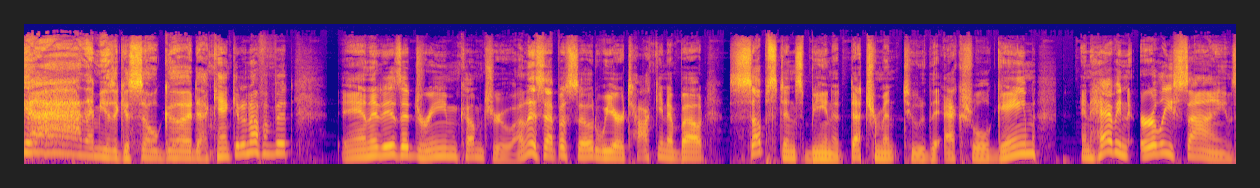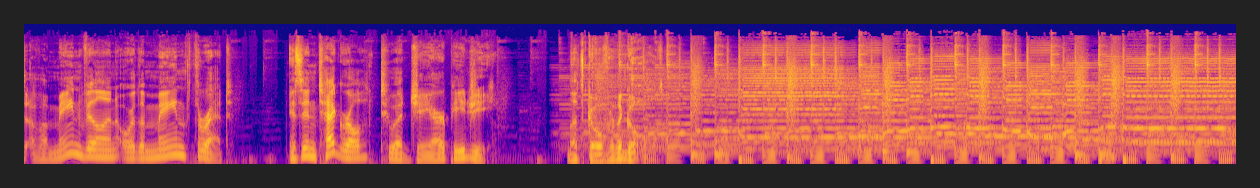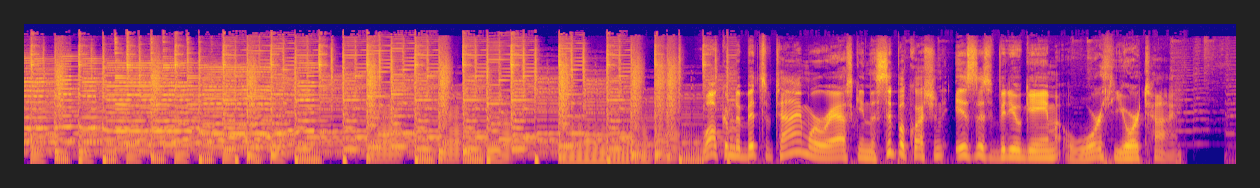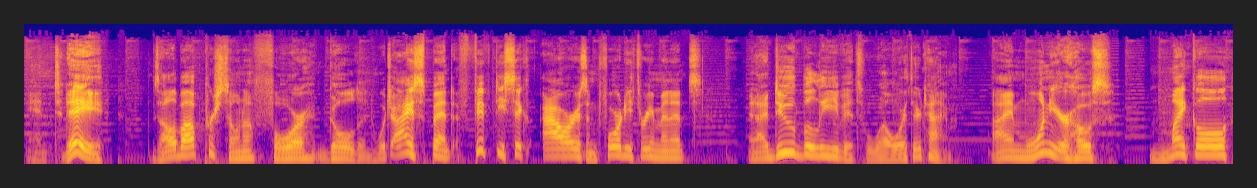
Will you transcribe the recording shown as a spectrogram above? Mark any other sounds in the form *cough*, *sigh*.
God, that music is so good. I can't get enough of it. And it is a dream come true. On this episode, we are talking about substance being a detriment to the actual game and having early signs of a main villain or the main threat is integral to a JRPG. Let's go for the gold. Welcome to Bits of Time, where we're asking the simple question Is this video game worth your time? And today is all about Persona 4 Golden, which I spent 56 hours and 43 minutes, and I do believe it's well worth your time. I'm one of your hosts, Michael.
